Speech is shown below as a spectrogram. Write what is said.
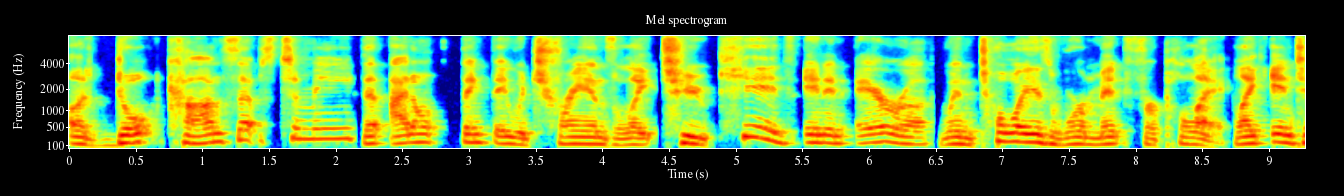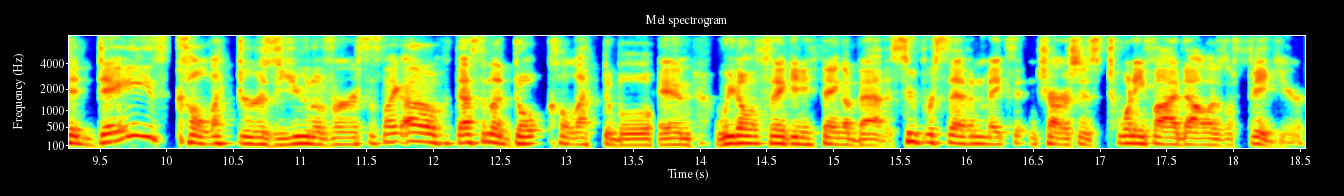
adult concepts to me that I don't think they would translate to kids in an era when toys were meant for play. Like in today's collector's universe, it's like, oh, that's an adult collectible and we don't think anything about it. Super 7 makes it and charges $25 a figure.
